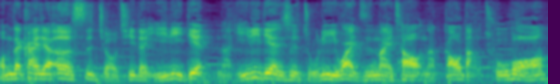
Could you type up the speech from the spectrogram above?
我们再看一下二四九七的怡利电，那怡利电是主力外资卖超，那高档出货哦。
